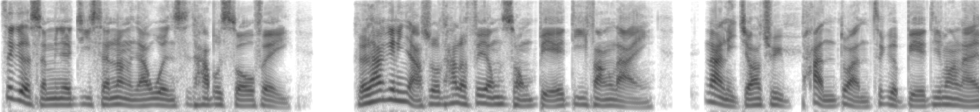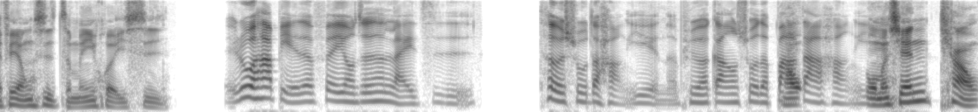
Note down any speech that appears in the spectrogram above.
这个神明的寄生让人家问是，他不收费，可是他跟你讲说他的费用是从别的地方来，那你就要去判断这个别的地方来的费用是怎么一回事。如果他别的费用真的来自特殊的行业呢？比如说刚刚说的八大行业，我们先跳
